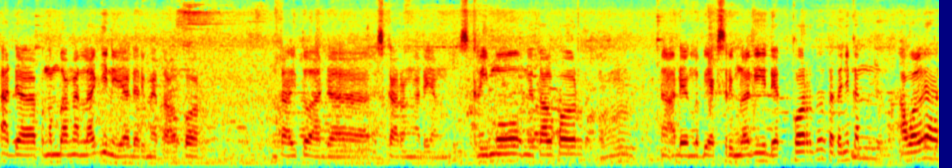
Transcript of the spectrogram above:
ada pengembangan lagi nih ya dari metalcore. Entah itu ada sekarang ada yang screamo metalcore. Nah, ada yang lebih ekstrim lagi deathcore tuh katanya kan awalnya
